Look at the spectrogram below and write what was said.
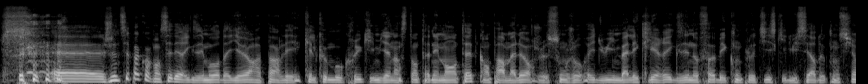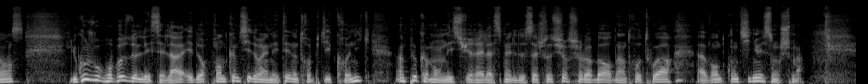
Euh, je ne sais pas quoi penser d'Eric Zemmour d'ailleurs, à part les quelques mots crus qui me viennent instantanément en tête quand par malheur je songe au réduit mal éclairé, xénophobe et complotiste qui lui sert de conscience. Du coup, je vous propose de le laisser là et de reprendre comme si de rien n'était notre petite chronique, un peu comme on essuierait la semelle de sa chaussure sur le bord d'un trottoir avant de continuer son chemin.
